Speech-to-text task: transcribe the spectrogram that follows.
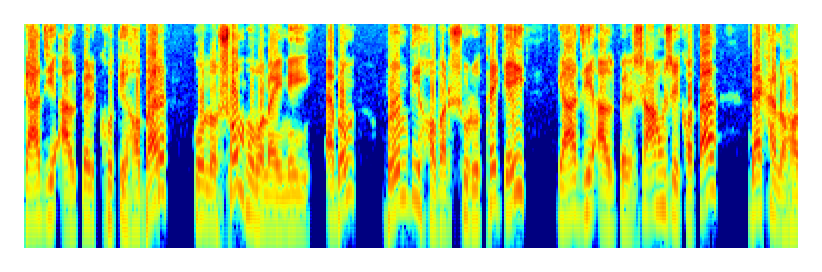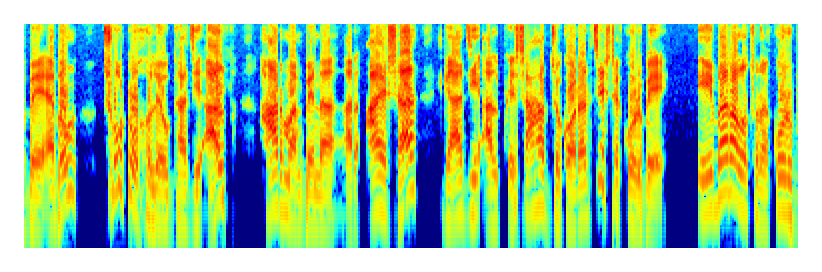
গাজী আলপের ক্ষতি হবার কোনো সম্ভাবনাই নেই এবং বন্দী হবার শুরু থেকেই গাজী আলপের সাহসিকতা দেখানো হবে এবং ছোট হলেও গাজী আলপ হার মানবে না। আর আয়েশা গাজী আলপকে সাহায্য করার চেষ্টা করবে। এবার আলোচনা করব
